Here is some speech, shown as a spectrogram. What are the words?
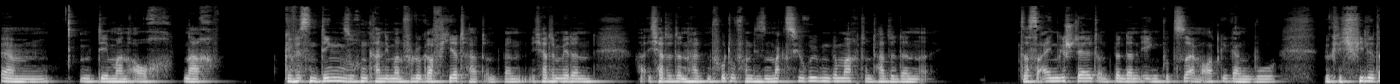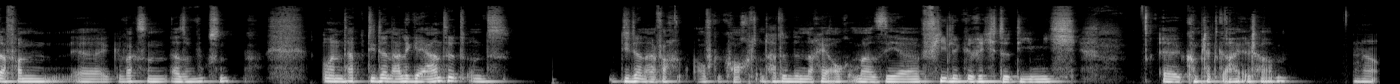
ähm, mit dem man auch nach gewissen Dingen suchen kann, die man fotografiert hat. Und wenn, ich hatte mir dann, ich hatte dann halt ein Foto von diesen Maxi-Rüben gemacht und hatte dann das eingestellt und bin dann irgendwo zu einem Ort gegangen, wo wirklich viele davon äh, gewachsen, also wuchsen und habe die dann alle geerntet und die dann einfach aufgekocht und hatte dann nachher auch immer sehr viele Gerichte, die mich äh, komplett geheilt haben. Ja.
